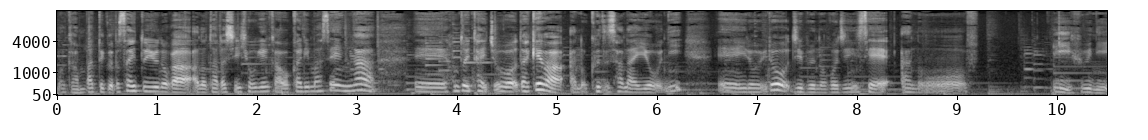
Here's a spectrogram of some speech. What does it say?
まあ、頑張ってくださいというのがあの正しい表現か分かりませんが、えー、本当に体調だけはあの崩さないように、えー、いろいろ自分のご人生、あのいい風に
